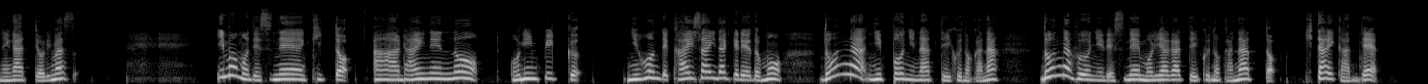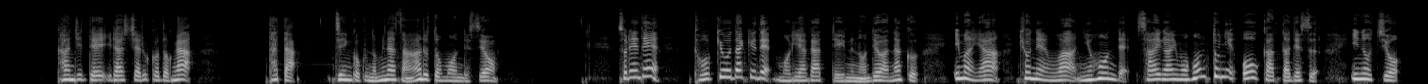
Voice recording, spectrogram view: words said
願っております。今もですね、きっと、ああ、来年のオリンピック、日本で開催だけれども、どんな日本になっていくのかな、どんな風にですね、盛り上がっていくのかなと、期待感で感じていらっしゃることが多々全国の皆さんあると思うんですよ。それで東京だけで盛り上がっているのではなく今や去年は日本で災害も本当に多かったです。命を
